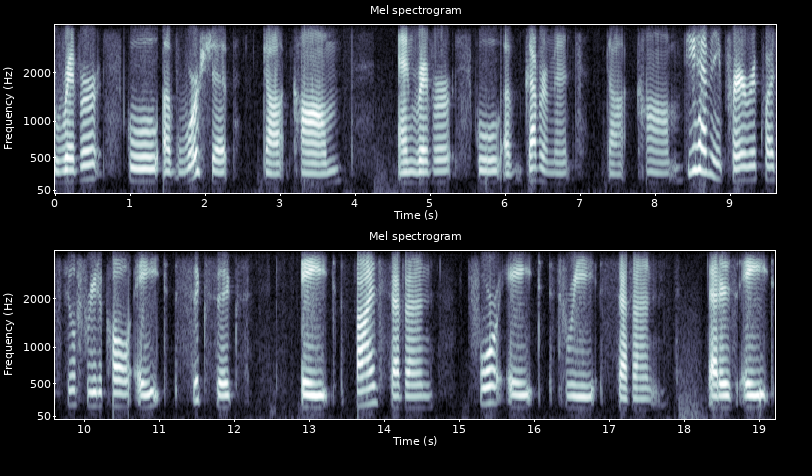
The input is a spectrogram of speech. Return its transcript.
riverschoolofworship.com, and riverschoolofgovernment.com. If you have any prayer requests, feel free to call eight six six eight five seven four eight three seven. That is eight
